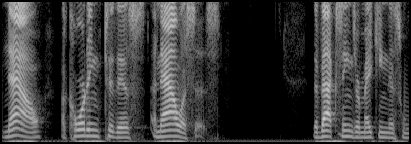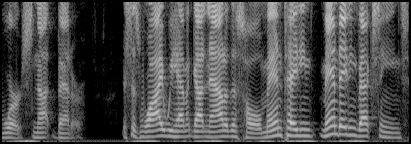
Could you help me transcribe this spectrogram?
now according to this analysis, the vaccines are making this worse, not better. This is why we haven't gotten out of this hole. Mandating mandating vaccines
